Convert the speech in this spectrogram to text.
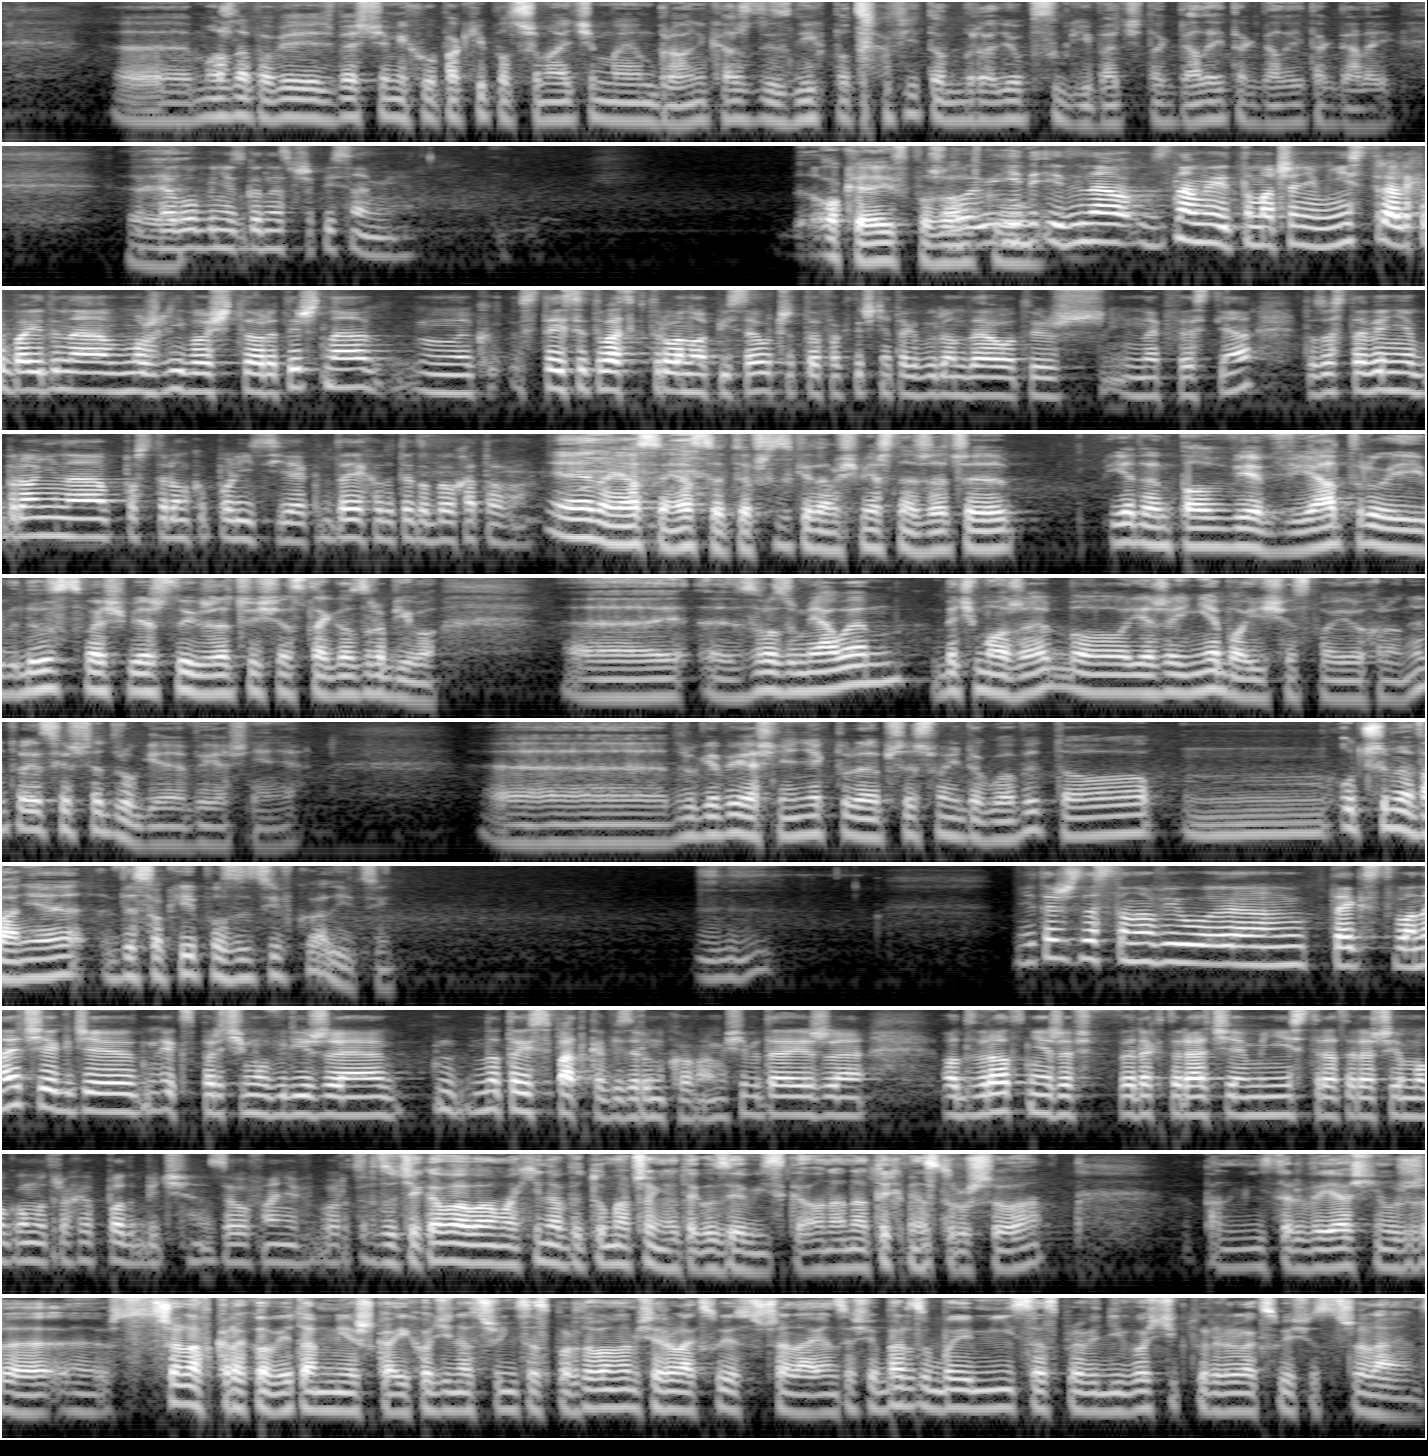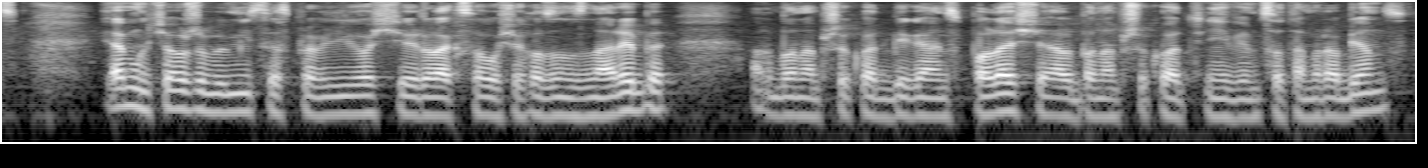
E, Można powiedzieć, weźcie mi chłopaki, podtrzymajcie moją broń, każdy z nich potrafi tą broń obsługiwać i tak dalej, i tak dalej, i tak dalej. to chyba byłoby niezgodne z przepisami. Okej, w Bo porządku. jed- jedyna, znamy tłumaczenie ministra, ale chyba jedyna możliwość teoretyczna mm, z tej sytuacji, którą on opisał, czy to faktycznie tak wyglądało, to już inna kwestia, to zostawienie broni na posterunku policji, jak dojechał do tego Bełchatowa. Nie, no jasne, jasne, te wszystkie tam śmieszne rzeczy. Jeden powiew wiatru i mnóstwo śmiesznych rzeczy się z tego zrobiło. E, Zrozumiałem, być może, bo jeżeli nie boi się swojej ochrony, to jest jeszcze drugie wyjaśnienie. E, Drugie wyjaśnienie, które przyszło mi do głowy, to mm, utrzymywanie wysokiej pozycji w koalicji. Mnie też zastanowił e, tekst w Onecie, gdzie eksperci mówili, że no to jest spadka wizerunkowa. Mi się wydaje, że odwrotnie, że w elektoracie ministra to raczej mogło mu trochę podbić zaufanie wyborców. Bardzo ciekawa była machina wytłumaczenia tego zjawiska. Ona natychmiast ruszyła. Pan minister wyjaśnił, że e, strzela w Krakowie, tam mieszka i chodzi na strzelnicę sportową, tam się relaksuje strzelając. Ja się bardzo boję ministra sprawiedliwości, który relaksuje się strzelając. Ja bym chciał, żeby minister sprawiedliwości relaksował się chodząc na ryby, albo na przykład biegając po lesie, albo na przykład nie wiem co tam robiąc.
